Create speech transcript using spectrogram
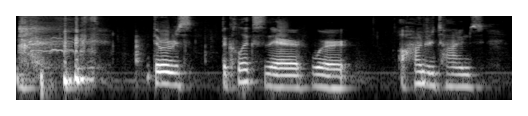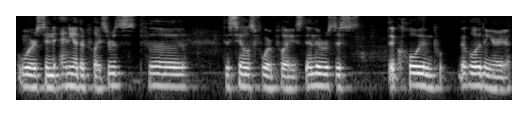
there was the clicks there were a hundred times worse than any other place. There was the the sales floor place. Then there was this the clothing the clothing area.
